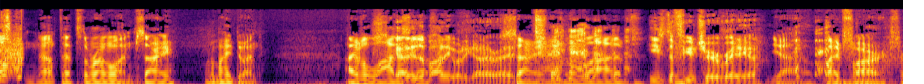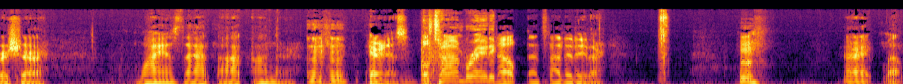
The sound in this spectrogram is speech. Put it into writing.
Oh, nope, that's the wrong one. Sorry. What am I doing? I have a lot Scotty of the. Body would have got it right. Sorry, I have a lot of. He's the future of radio. Yeah, by far, for sure. Why is that not on there? Mm-hmm. Here it is. Well, Tom Brady. Nope, that's not it either. Hmm. All right. Well,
